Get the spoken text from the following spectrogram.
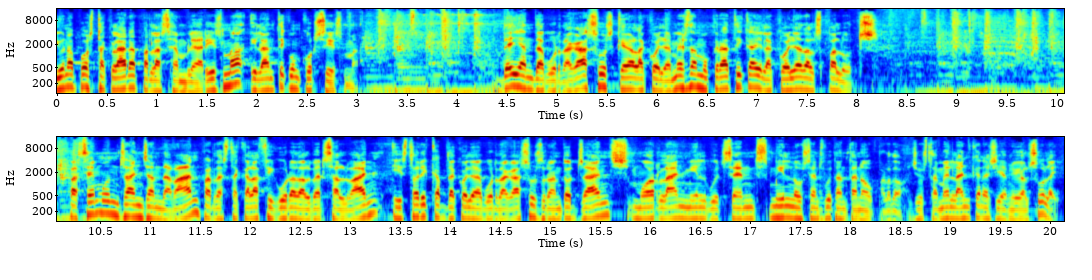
i una aposta clara per l'assemblearisme i l'anticoncursisme. Deien de bordegassos que era la colla més democràtica i la colla dels peluts. Passem uns anys endavant per destacar la figura d'Albert Salvany, històric cap de colla de bordegassos durant 12 anys, mort l'any 1800 1989, perdó, justament l'any que naixia jo i el Soleil.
